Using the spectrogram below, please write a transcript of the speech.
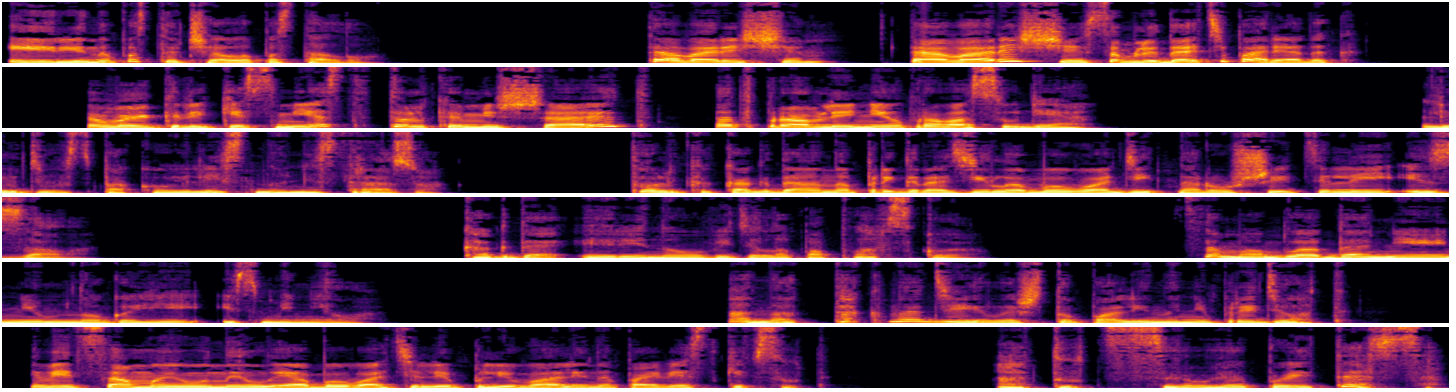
Ирина постучала по столу. «Товарищи, товарищи, соблюдайте порядок. Выкрики с мест только мешают отправлению правосудия. Люди успокоились, но не сразу. Только когда она пригрозила выводить нарушителей из зала. Когда Ирина увидела Поплавскую, самообладание немного ей изменило. Она так надеялась, что Полина не придет, ведь самые унылые обыватели плевали на повестки в суд. А тут целая поэтесса.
